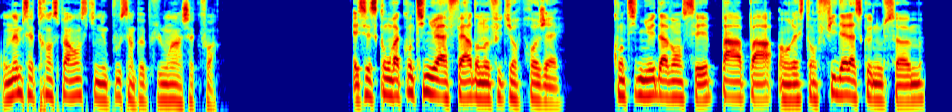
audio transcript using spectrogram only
On aime cette transparence qui nous pousse un peu plus loin à chaque fois. Et c'est ce qu'on va continuer à faire dans nos futurs projets. Continuer d'avancer pas à pas en restant fidèle à ce que nous sommes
